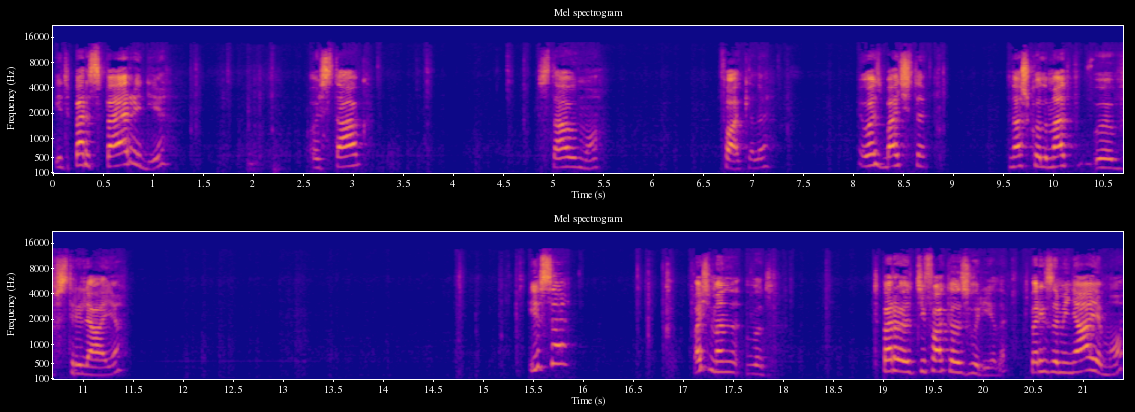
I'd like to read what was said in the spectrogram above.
І тепер спереді ось так ставимо факели. І ось бачите, наш кулемет е, стріляє. І все. Бачите, в мене. От. Тепер ті факели згоріли. Тепер їх заміняємо.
